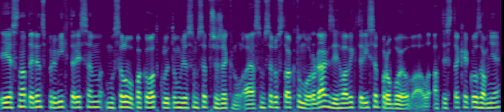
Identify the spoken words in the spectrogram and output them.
je snad jeden z prvních, který jsem musel opakovat kvůli tomu, že jsem se přeřeknul. A já jsem se dostal k tomu rodák z Jihlavy, který se probojoval a ty jsi tak jako za mě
